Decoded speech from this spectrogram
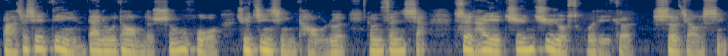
把这些电影带入到我们的生活去进行讨论跟分享，所以它也均具有所谓的一个社交性。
